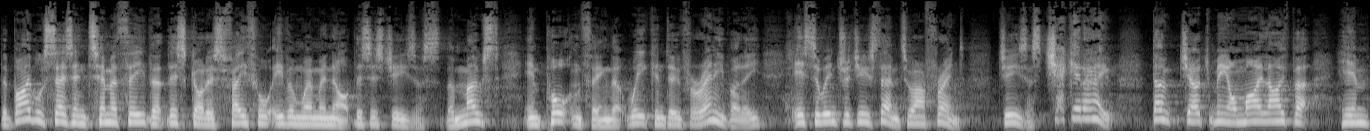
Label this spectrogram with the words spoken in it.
The Bible says in Timothy that this God is faithful even when we're not. This is Jesus. The most important thing that we can do for anybody is to introduce them to our friend, Jesus. Check it out. Don't judge me on my life, but him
